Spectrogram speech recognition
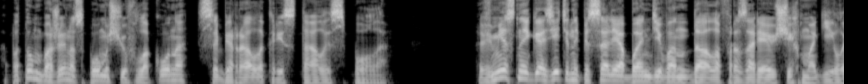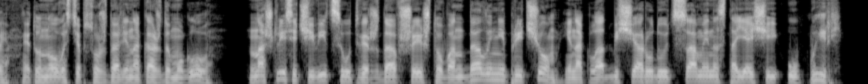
А потом Бажена с помощью флакона собирала кристаллы с пола. В местной газете написали о банде вандалов, разоряющих могилы. Эту новость обсуждали на каждом углу, Нашлись очевидцы, утверждавшие, что вандалы ни при чем, и на кладбище орудует самый настоящий упырь,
